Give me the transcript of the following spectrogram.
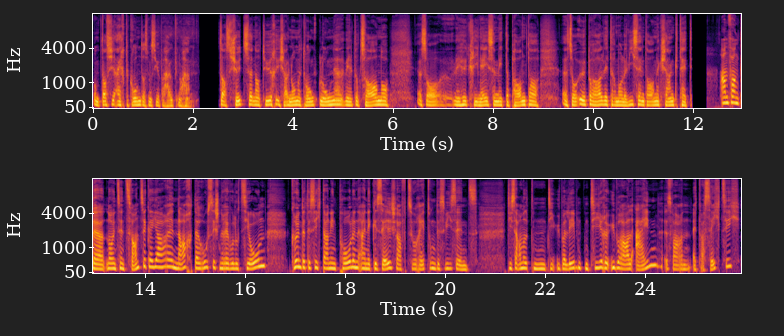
Und das ist eigentlich der Grund, dass wir sie überhaupt noch haben. Das Schützen natürlich ist auch nur darum gelungen, weil der noch, so wie heute Chinesen mit der Panda, so überall wieder mal eine Wiesent geschenkt hat. Anfang der 1920er Jahre, nach der russischen Revolution, gründete sich dann in Polen eine Gesellschaft zur Rettung des Wiesents. Die sammelten die überlebenden Tiere überall ein, es waren etwa 60,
